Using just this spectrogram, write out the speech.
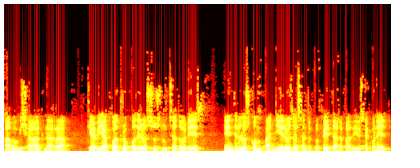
Abu Ishaq narra que había cuatro poderosos luchadores entre los compañeros del santo profeta, la paz Dios sea con él,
